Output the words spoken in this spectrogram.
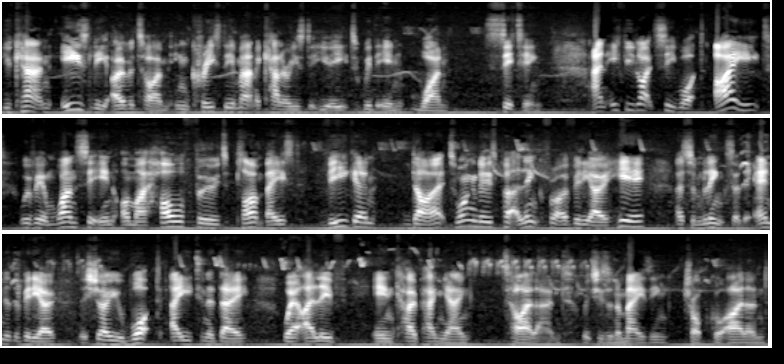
you can easily over time increase the amount of calories that you eat within one sitting. And if you'd like to see what I eat within one sitting on my whole foods plant-based vegan diet, so what I'm gonna do is put a link for a video here and some links at the end of the video that show you what I eat in a day where I live in Koh Phangan, Thailand, which is an amazing tropical island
